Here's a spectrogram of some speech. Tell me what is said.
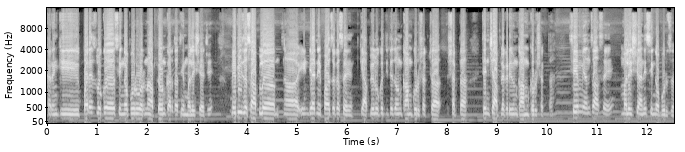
कारण की बरेच लोक सिंगापूरवरनं अपडाऊन करतात हे मलेशियाचे. मे बी जसं आपलं इंडिया नेपाळचं कसं आहे की आपले लोक तिथे जाऊन काम करू शकता शकता त्यांचे आपल्याकडे येऊन काम करू शकता. सेम यांचं असं आहे मलेशिया आणि सिंगापूरचं.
